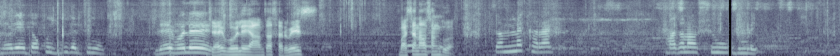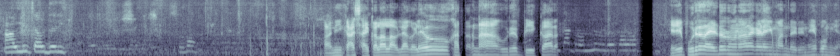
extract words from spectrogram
मेरे तो कुछ भी गलती नहीं होती. जय भोले. जय भोले आमचा सर्वेस भाषा नाव सांग तू. सम्यक खराट माझं नाव शिव धुमडे आवली चौधरी. आणि काय सायकला लावल्या गळे हो खतरनाक. उरे बेकार. हे पुरे रायडर होणार आहे गड्या इमानदारीने. हे पाहून घ्या.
